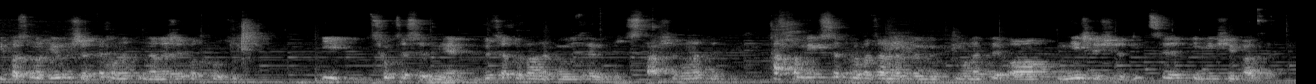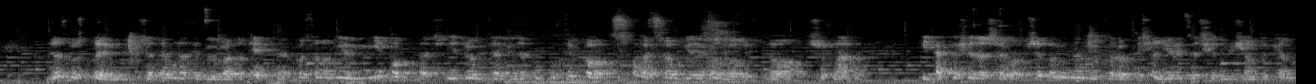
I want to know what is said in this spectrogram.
i postanowiły, że te monety należy odchudzić. I sukcesywnie wycofywane były z rynku starsze monety, a w to miejsce wprowadzane były monety o mniejszej średnicy i mniejszej wadze. W związku z tym, że te monety były bardzo piękne, postanowiłem nie oddać, nie zrobić za nich zakupów, tylko schować sobie, odłożyć do szuflady. I tak to się zaczęło. Przypominam, był to rok 1975.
